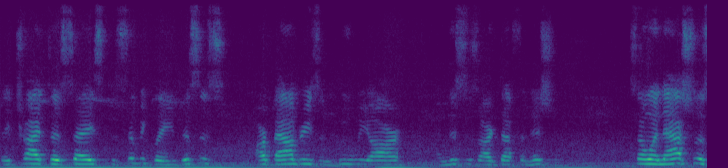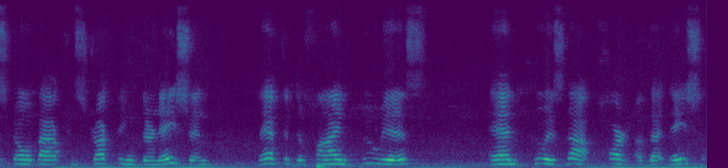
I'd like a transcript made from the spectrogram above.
they try to say specifically, this is our boundaries and who we are, and this is our definition. So when nationalists go about constructing their nation, they have to define who is and who is not part of that nation.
